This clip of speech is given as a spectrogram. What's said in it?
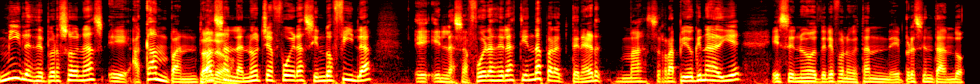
miles de personas eh, acampan, Claro. pasan la noche afuera haciendo fila eh, en las afueras de las tiendas para tener más rápido que nadie ese nuevo teléfono que están eh, presentando.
